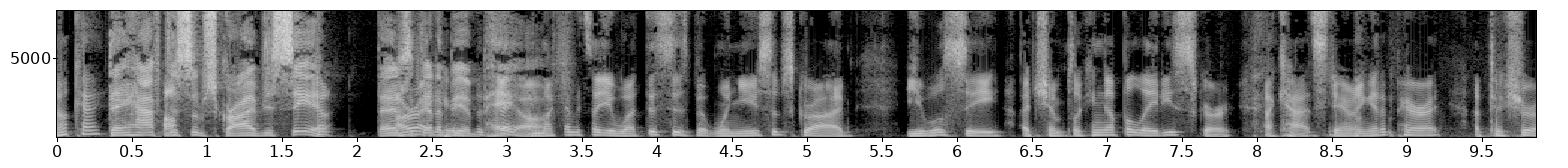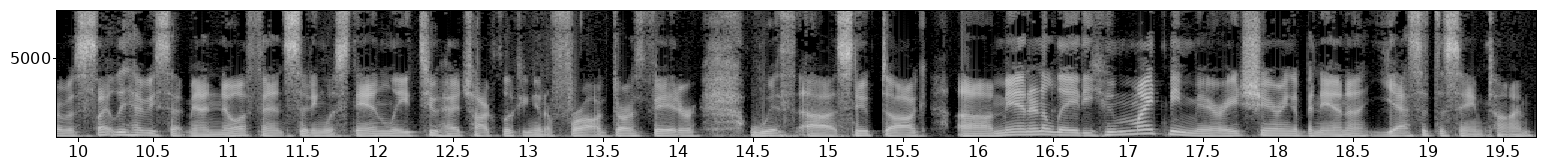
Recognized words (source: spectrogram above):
Okay, They have to subscribe to see it. There's right, got to be a the thing. I'm not going to tell you what this is, but when you subscribe, you will see a chimp looking up a lady's skirt, a cat staring at a parrot, a picture of a slightly heavyset man, no offense, sitting with Stan Lee, two hedgehogs looking at a frog, Darth Vader with uh, Snoop Dogg, a man and a lady who might be married, sharing a banana, yes, at the same time,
